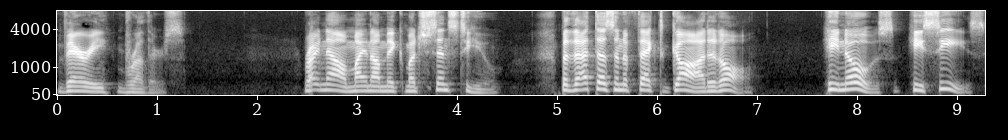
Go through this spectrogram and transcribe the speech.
very brothers. Right now, it might not make much sense to you, but that doesn't affect God at all. He knows, He sees.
